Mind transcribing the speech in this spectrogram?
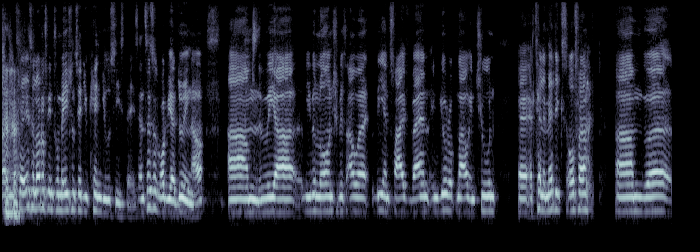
um, there is a lot of information that you can use these days, and this is what we are doing now. Um, we are we will launch with our VN5 van in Europe now in June a telematics offer um, where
